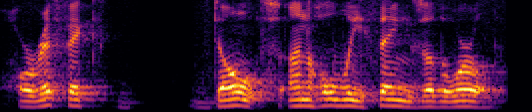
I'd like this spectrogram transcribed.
horrific don'ts, unholy things of the world.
